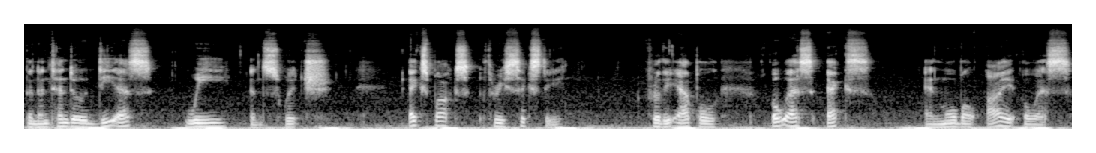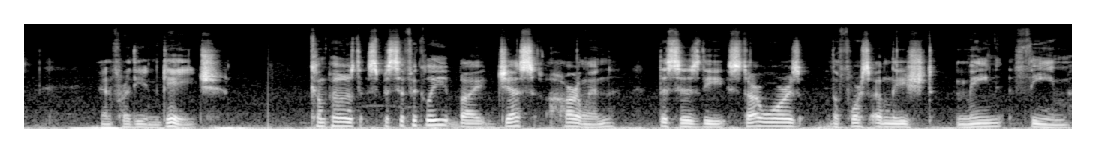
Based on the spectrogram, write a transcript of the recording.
the Nintendo DS, Wii, and Switch, Xbox 360, for the Apple OS X and mobile iOS, and for the N-Gage. Composed specifically by Jess Harlin, this is the Star Wars The Force Unleashed main theme.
